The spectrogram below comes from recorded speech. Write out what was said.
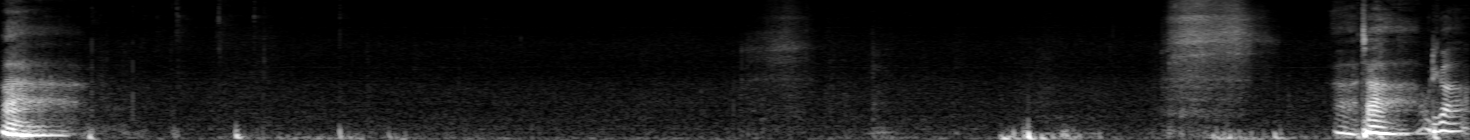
아. 자, 우리가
